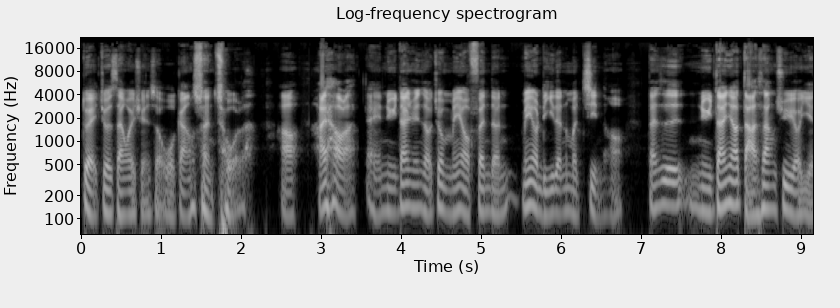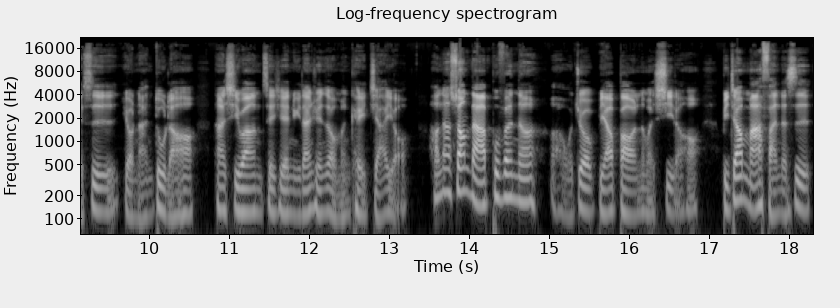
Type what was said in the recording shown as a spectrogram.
对，就是三位选手，我刚刚算错了。好，还好啦，哎，女单选手就没有分的，没有离得那么近哈。但是女单要打上去哦，也是有难度的哦。那希望这些女单选手我们可以加油。好，那双打部分呢？啊，我就不要报那么细了哈。比较麻烦的是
